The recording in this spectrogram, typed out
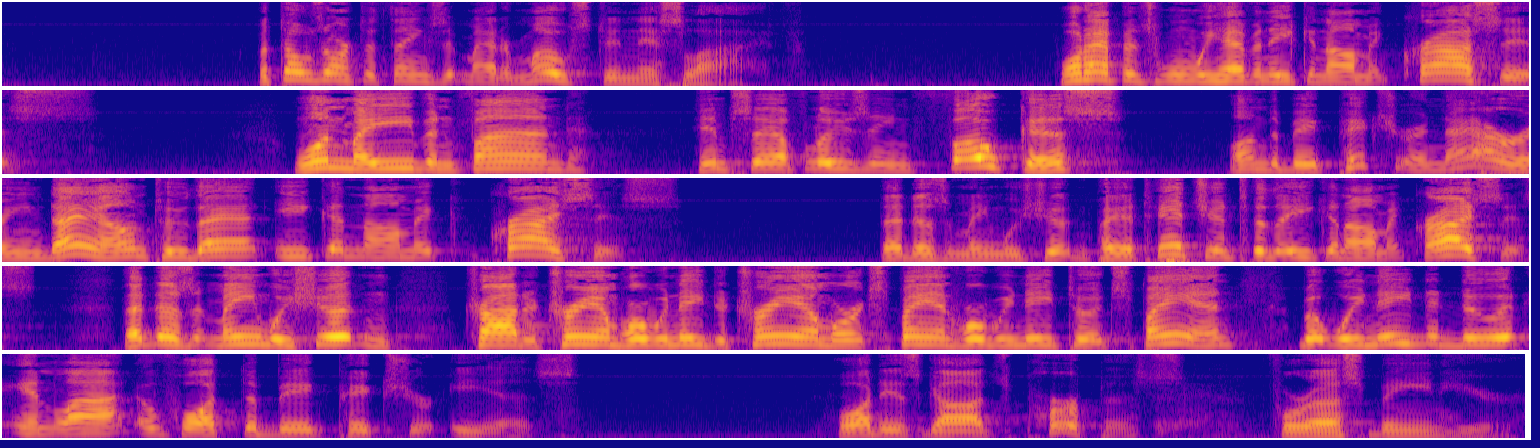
But those aren't the things that matter most in this life. What happens when we have an economic crisis? One may even find himself losing focus on the big picture and narrowing down to that economic crisis. That doesn't mean we shouldn't pay attention to the economic crisis. That doesn't mean we shouldn't try to trim where we need to trim or expand where we need to expand, but we need to do it in light of what the big picture is. What is God's purpose for us being here?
